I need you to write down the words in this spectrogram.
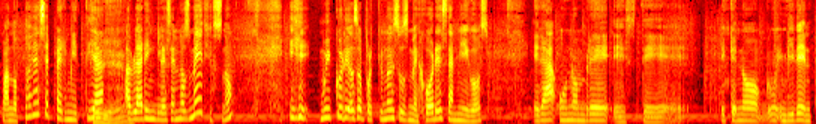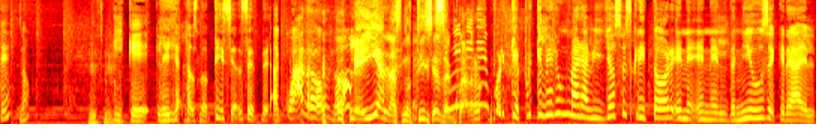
cuando todavía se permitía hablar inglés en los medios, ¿no? Y muy curioso porque uno de sus mejores amigos era un hombre, este, que no, invidente, ¿no? Y que leía las noticias a cuadro, ¿no? Leía las noticias a cuadro. Sí, ¿Por qué? Porque él era un maravilloso escritor en, en el The News, que era el,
